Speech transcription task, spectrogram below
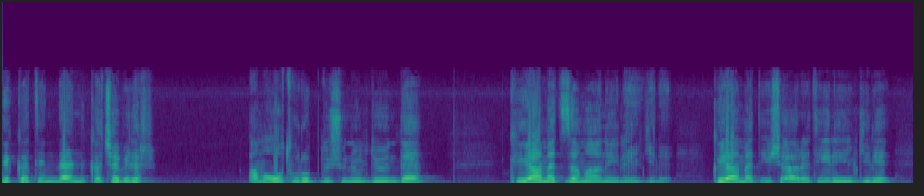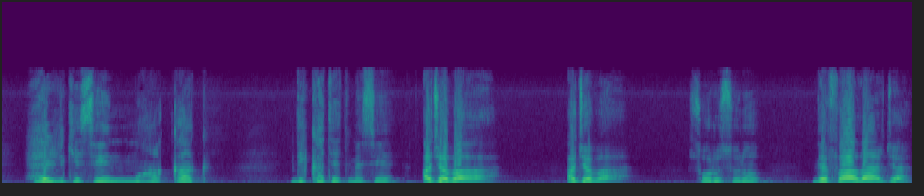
dikkatinden kaçabilir. Ama oturup düşünüldüğünde kıyamet zamanı ile ilgili, kıyamet işareti ile ilgili herkesin muhakkak dikkat etmesi acaba acaba sorusunu defalarca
